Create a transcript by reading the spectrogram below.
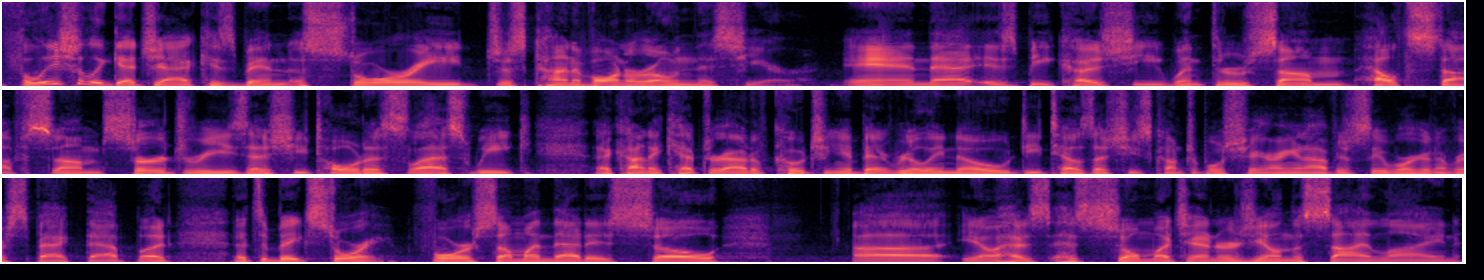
Felisha Legette has been a story just kind of on her own this year. And that is because she went through some health stuff, some surgeries, as she told us last week, that kind of kept her out of coaching a bit. Really, no details that she's comfortable sharing. And obviously, we're going to respect that. But that's a big story for someone that is so uh, you know, has has so much energy on the sideline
